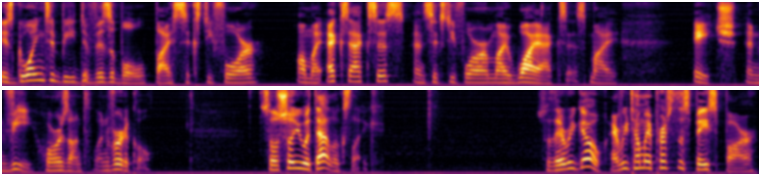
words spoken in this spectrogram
is going to be divisible by 64 on my x-axis and 64 on my y-axis, my h and v, horizontal and vertical. So I'll show you what that looks like. So there we go. Every time I press the space bar,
